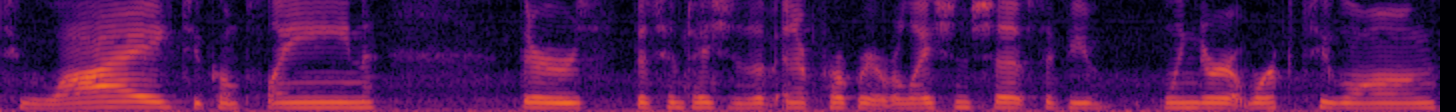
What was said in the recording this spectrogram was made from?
to lie to complain there's the temptations of inappropriate relationships if you linger at work too long,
